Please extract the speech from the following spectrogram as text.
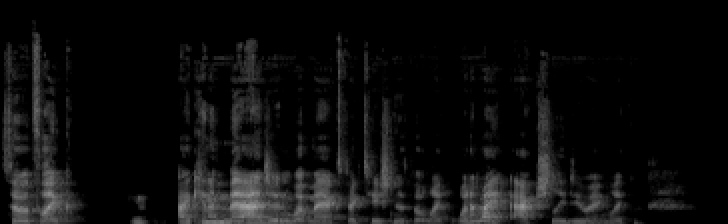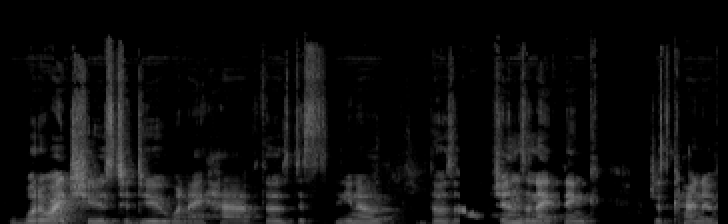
So it's like Hmm. I can imagine what my expectation is, but like what am I actually doing? Like what do I choose to do when I have those dis- you know Yeah. those options? And I think just kind of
